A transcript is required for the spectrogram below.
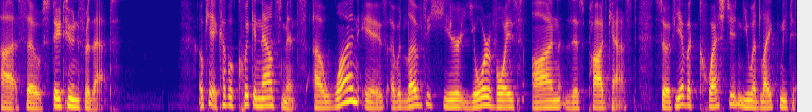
Uh, so stay tuned for that. Okay, a couple quick announcements. Uh, one is I would love to hear your voice on this podcast. So if you have a question you would like me to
